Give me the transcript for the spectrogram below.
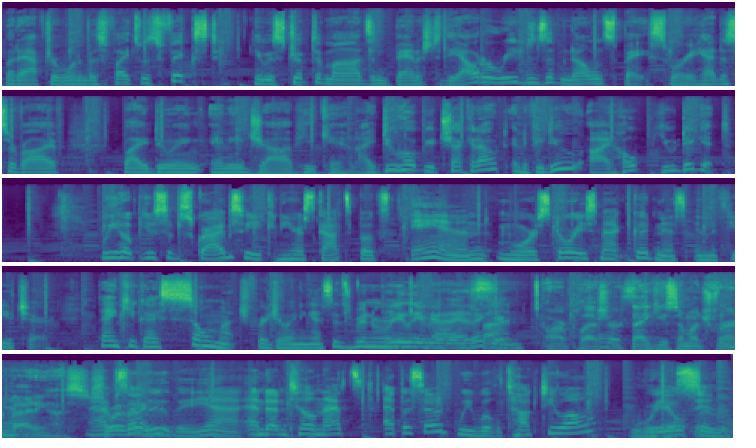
but after one of his fights was fixed, he was stripped of mods and banished to the outer regions of known space, where he had to survive by doing any job he can. I do hope you check it out, and if you do, I hope you dig it. We hope you subscribe so you can hear Scott's books and more Story Smack goodness in the future. Thank you guys so much for joining us. It's been really, really guys. fun. Our pleasure. Thank you so much for inviting us. Sure. Absolutely, yeah. And until next episode, we will talk to you all Real soon.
